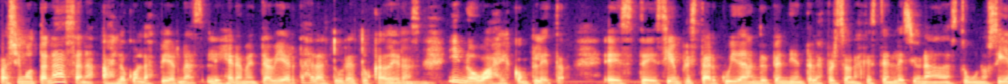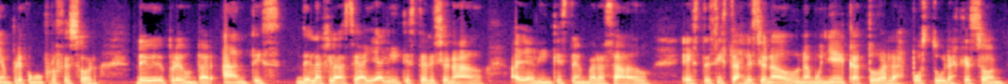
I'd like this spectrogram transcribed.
Paschimottanasana, hazlo con las piernas ligeramente abiertas a la altura de tus caderas y no bajes completa. Este, siempre estar cuidando pendiente de las personas que estén lesionadas. Tú uno siempre como profesor debe preguntar antes de la clase, ¿hay alguien que esté lesionado? ¿Hay alguien que esté embarazado? Este, si estás lesionado de una muñeca, todas las posturas que son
